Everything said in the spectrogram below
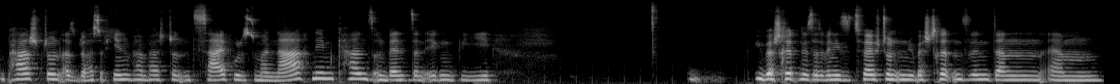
ein paar Stunden, also du hast auf jeden Fall ein paar Stunden Zeit, wo du es nochmal nachnehmen kannst und wenn es dann irgendwie überschritten ist, also wenn diese zwölf Stunden überschritten sind, dann ähm,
